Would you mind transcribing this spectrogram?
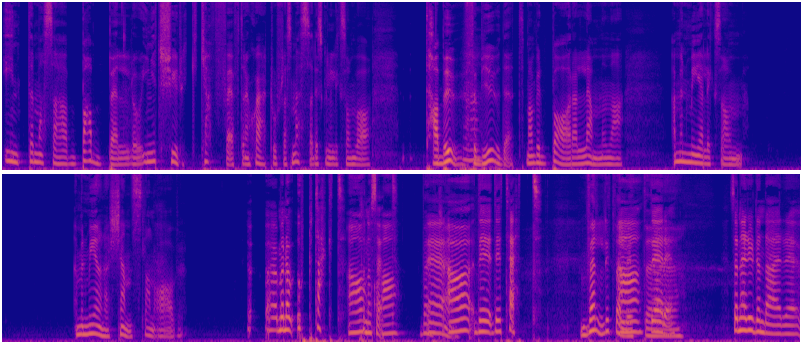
inte massa babbel och inget kyrkkaffe efter en skärtorsdagsmässa. Det skulle liksom vara tabu, Ja. förbjudet. Man vill bara lämna, ja men mer liksom, ja men mer den här känslan av, Ja, Men av upptakt ja, på något sätt. ja verkligen. Eh, ja, det, det är tätt. Väldigt, Ja, väldigt. det är det. eh, Sen är det ju den där, eh,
